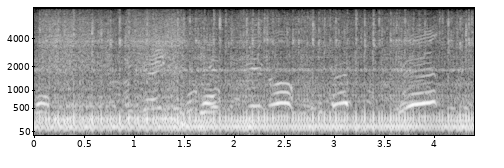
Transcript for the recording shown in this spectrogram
Dạ. Okay. Dạ. Okay. Yeah. Okay. Yeah.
